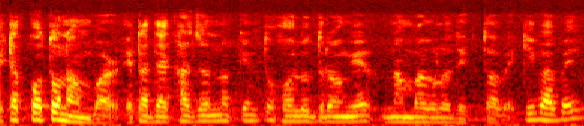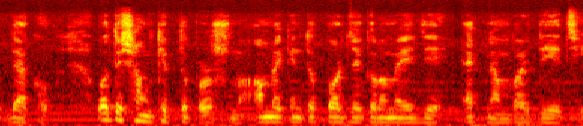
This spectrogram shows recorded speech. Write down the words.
এটা কত নাম্বার এটা দেখার জন্য কিন্তু হলুদ রঙের নাম্বারগুলো দেখতে হবে। কীভাবে? দেখো, অতি সংক্ষিপ্ত প্রশ্ন। আমরা কিন্তু পর্যায়ক্রমে এই যে এক নাম্বার দিয়েছি।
